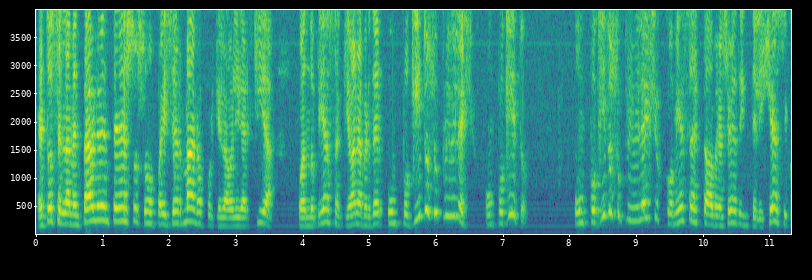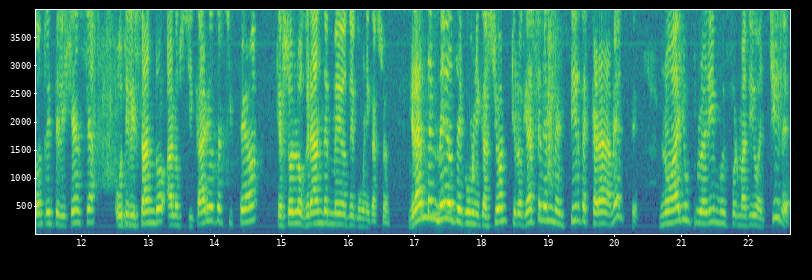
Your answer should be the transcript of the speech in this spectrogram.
Entonces, lamentablemente en eso somos países hermanos, porque la oligarquía, cuando piensan que van a perder un poquito sus privilegios, un poquito, un poquito sus privilegios, comienzan estas operaciones de inteligencia y contrainteligencia utilizando a los sicarios del sistema, que son los grandes medios de comunicación. Grandes medios de comunicación que lo que hacen es mentir descaradamente. No hay un pluralismo informativo en Chile.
